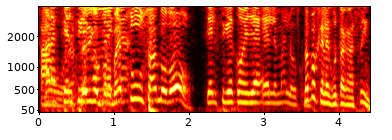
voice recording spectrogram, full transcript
Ahora, si él sigue Le digo, con pero ella- tú usando dos. Si él sigue con ella, él es más loco. No porque le gustan así.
